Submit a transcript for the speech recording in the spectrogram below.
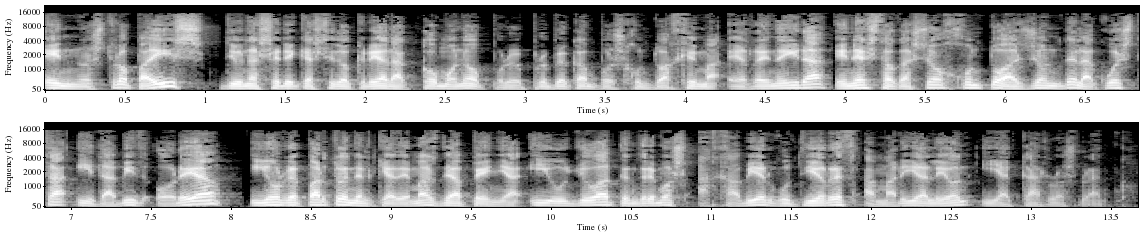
en nuestro país, de una serie que ha sido creada, como no, por el propio Campos junto a Gema Herreneira, en esta ocasión junto a John de la Cuesta y David Orea, y un reparto en el que además de a Peña y Ulloa tendremos a Javier Gutiérrez, a María León y a Carlos Blanco.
